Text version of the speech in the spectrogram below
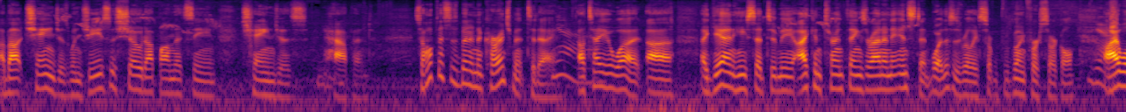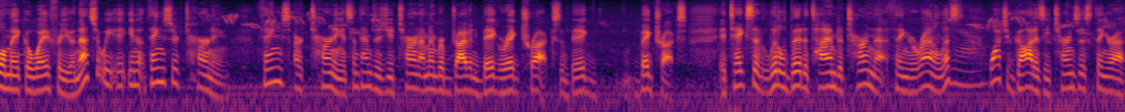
about changes when jesus showed up on the scene changes happened so I hope this has been an encouragement today. Yeah. I'll tell you what, uh, again, he said to me, I can turn things around in an instant. Boy, this is really going for a circle. Yeah. I will make a way for you. And that's what we, you know, things are turning. Things are turning. And sometimes as you turn, I remember driving big rig trucks, big big trucks. It takes a little bit of time to turn that thing around. And let's yeah. watch God as He turns this thing around.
